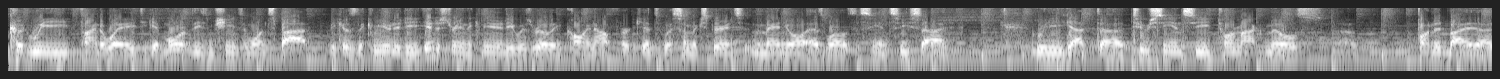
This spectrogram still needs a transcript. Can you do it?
could we find a way to get more of these machines in one spot because the community, industry in the community was really calling out for kids with some experience in the manual as well as the CNC side. We got uh, two CNC Tormach mills uh, funded by uh,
